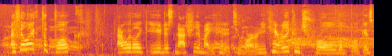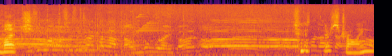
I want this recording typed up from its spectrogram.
I feel like the book, I would like, you just naturally might hit it too hard. You can't really control the book as much. They're drawing.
